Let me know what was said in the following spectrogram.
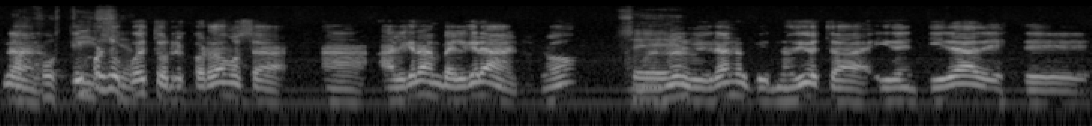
Claro. Y por supuesto recordamos a, al gran Belgrano, ¿no? Sí. Manuel Belgrano que nos dio esta identidad, este,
